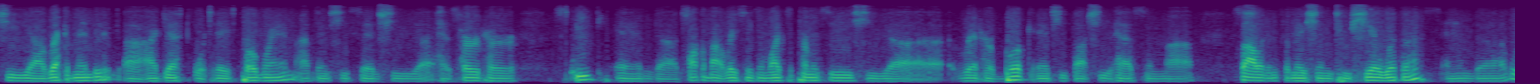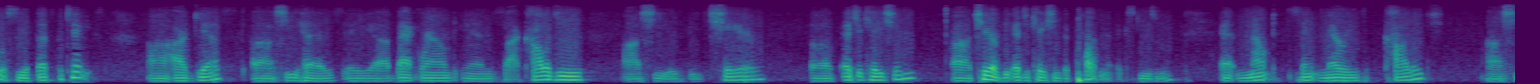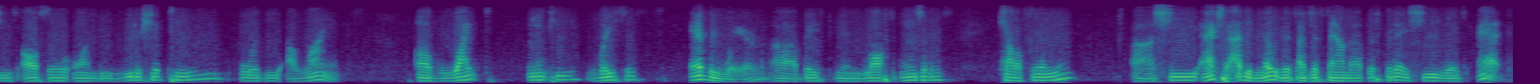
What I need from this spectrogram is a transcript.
she recommended our guest for today's program. I think she said she has heard her speak and uh, talk about racism, white supremacy. She uh, read her book and she thought she have some uh, solid information to share with us, and uh, we'll see if that's the case. Uh, our guest, uh, she has a uh, background in psychology. Uh, she is the chair of education, uh, chair of the education department, excuse me, at Mount St. Mary's College. Uh, she's also on the leadership team for the Alliance of White Anti-Racists Everywhere, uh, based in Los Angeles, California. Uh, she actually, I didn't know this. I just found out this today. She was at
